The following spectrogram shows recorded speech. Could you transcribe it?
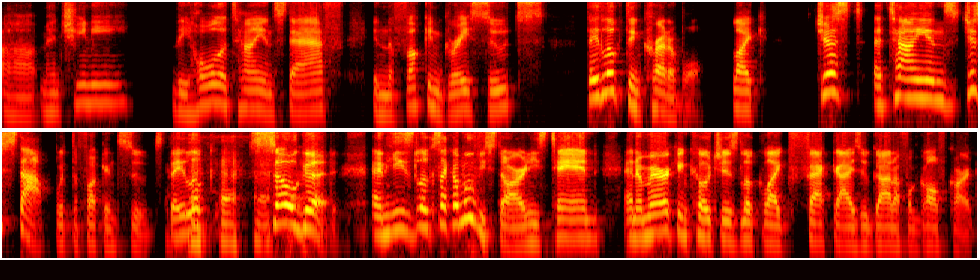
uh, Mancini, the whole Italian staff in the fucking gray suits, they looked incredible. Like just Italians, just stop with the fucking suits. They look so good. And he looks like a movie star and he's tanned. And American coaches look like fat guys who got off a golf cart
